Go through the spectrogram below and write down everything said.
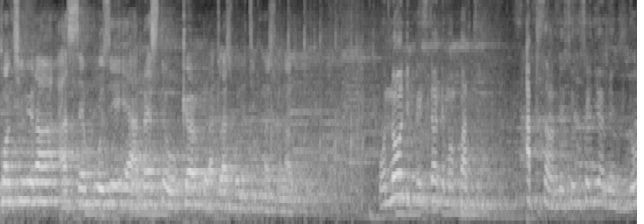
continuera à s'imposer et à rester au cœur de la classe politique nationale. Au nom du président de mon parti, absent, M. Seigneur Mendido,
